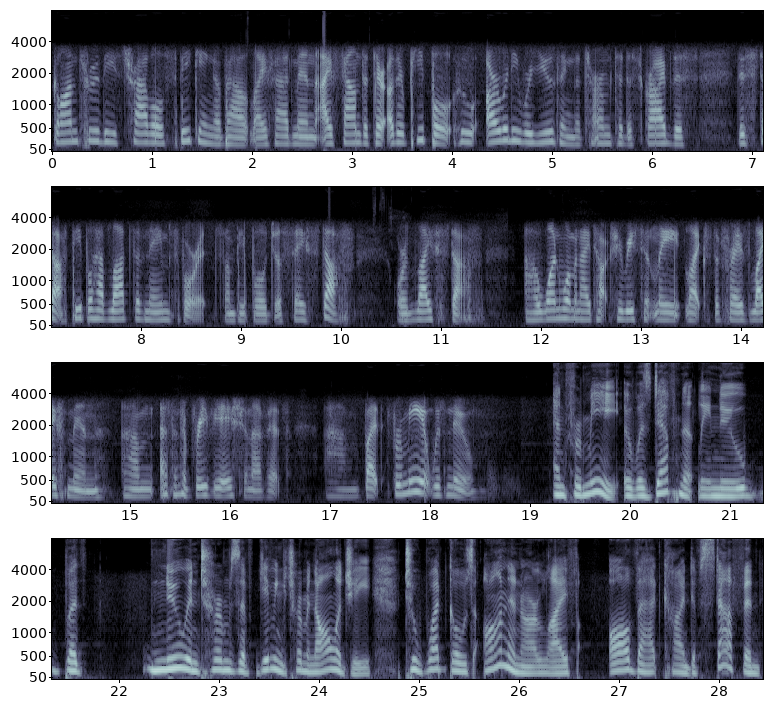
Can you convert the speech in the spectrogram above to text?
gone through these travels speaking about life admin, I found that there are other people who already were using the term to describe this this stuff. People have lots of names for it. Some people just say stuff or life stuff. Uh, one woman I talked to recently likes the phrase life min um, as an abbreviation of it. Um, but for me, it was new. And for me, it was definitely new, but new in terms of giving terminology to what goes on in our life all that kind of stuff. And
